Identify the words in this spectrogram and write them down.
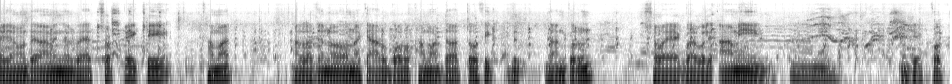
এই যে আমাদের আমিনুল ভাইয়ের ছোট্ট একটি খামার। আল্লাহ যেন ওনাকে আরও বড় খামার দেওয়ার তৌফিক দান করুন। সবাই একবার বলি আমিন। আমি যে কত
